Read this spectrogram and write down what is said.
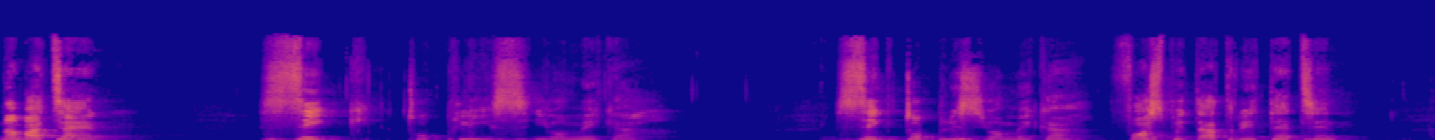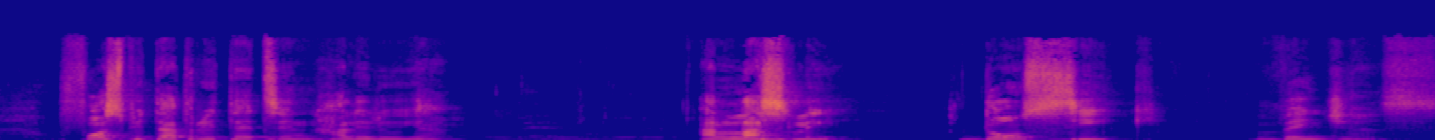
Number 10. Seek to please your maker. Seek to please your maker. First Peter 3 13. First Peter 3 13. Hallelujah. And lastly, don't seek vengeance.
